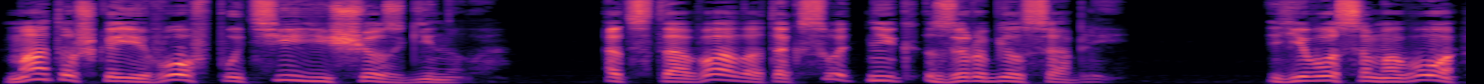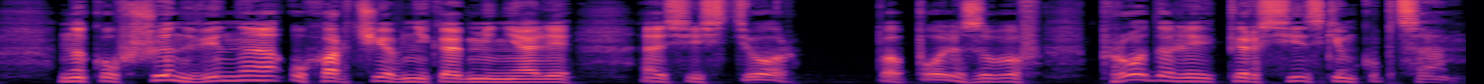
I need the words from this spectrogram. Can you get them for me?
матушка его в пути еще сгинула. Отставала, так сотник зарубил саблей. Его самого на кувшин вина у харчевника обменяли, а сестер, попользовав, продали персидским купцам.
